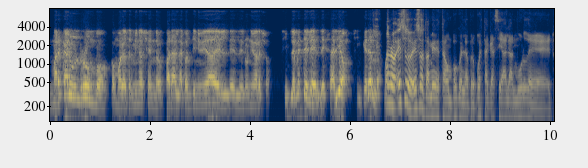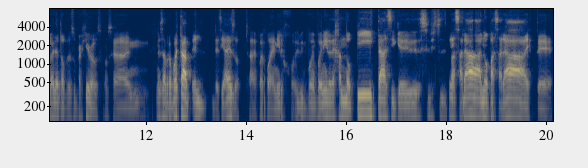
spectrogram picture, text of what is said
marcar un rumbo, como lo terminó siendo, para la continuidad del- del universo. Simplemente le, le salió, sin quererlo. Bueno, eso, eso también estaba un poco en la propuesta que hacía Alan Moore de Twilight of the Superheroes. O sea, en, en esa propuesta él decía eso. O sea, después pueden ir, pueden, ir dejando pistas y que pasará, no pasará, este,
